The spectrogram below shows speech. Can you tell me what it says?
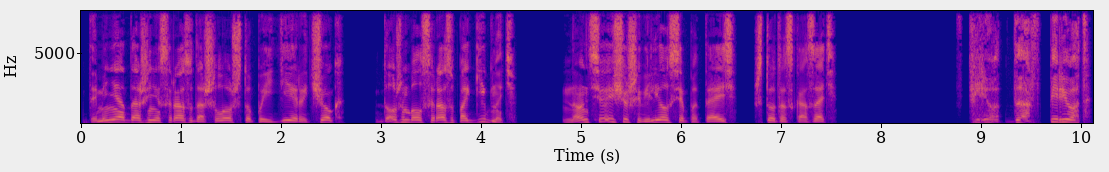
До меня даже не сразу дошло, что, по идее, рычок должен был сразу погибнуть, но он все еще шевелился, пытаясь что-то сказать. «Вперед, да, вперед!»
